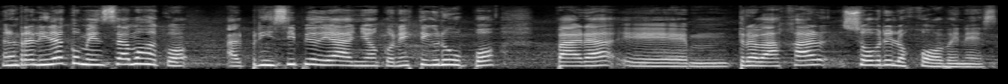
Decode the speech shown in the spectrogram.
En realidad comenzamos al principio de año con este grupo para eh, trabajar sobre los jóvenes.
